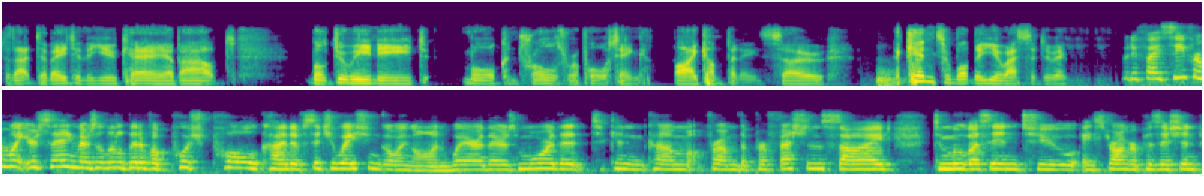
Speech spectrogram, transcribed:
to that debate in the UK about well, do we need more controls reporting by companies? So, akin to what the US are doing but if I see from what you're saying, there's a little bit of a push pull kind of situation going on where there's more that can come from the profession side to move us into a stronger position.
